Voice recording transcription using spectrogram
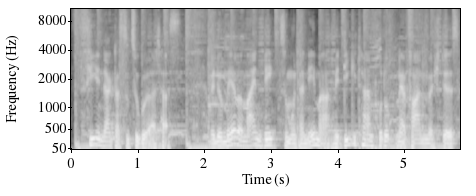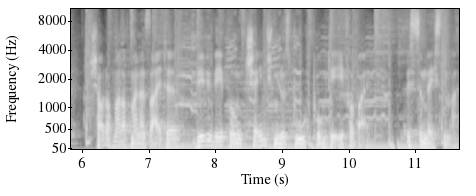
Vielen Dank, dass du zugehört hast. Wenn du mehr über meinen Weg zum Unternehmer mit digitalen Produkten erfahren möchtest, schau doch mal auf meiner Seite www.change-buch.de vorbei. Bis zum nächsten Mal.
